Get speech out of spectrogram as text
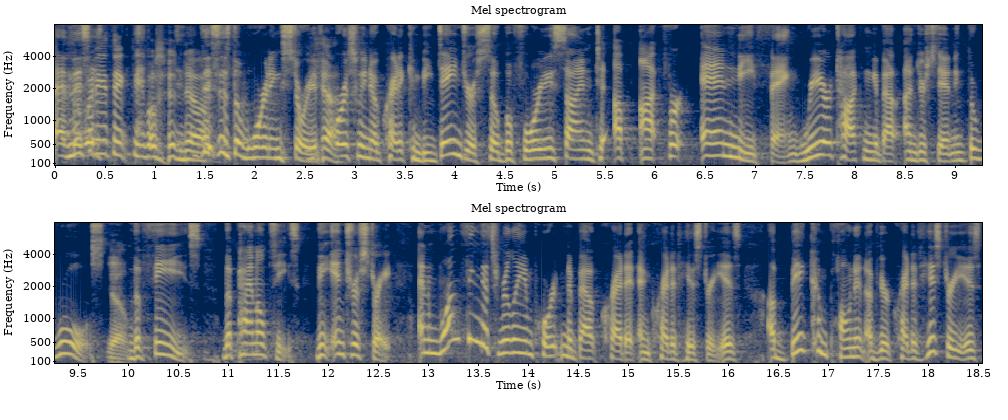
And this what is, do you think people should know? This is the warning story. Of yeah. course, we know credit can be dangerous. So before you sign to up uh, for anything, we are talking about understanding the rules, yeah. the fees, the penalties, the interest rate. And one thing that's really important about credit and credit history is a big component of your credit history is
